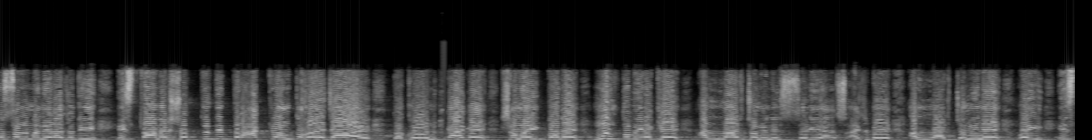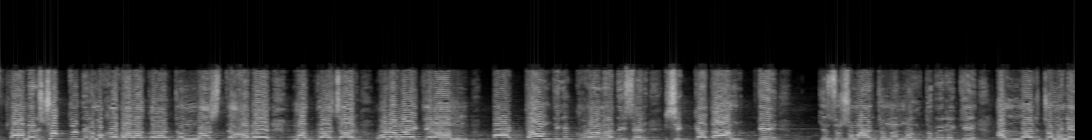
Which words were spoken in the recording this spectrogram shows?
মুসলমানেরা যদি ইসলামের শত্রুদের দ্বারা আক্রান্ত হয়ে যায়, তখন আগে সাময়িকভাবে মুলতবি রেখে আল্লাহর জমিনে ছড়িয়ে আসবে। আল্লাহর জমিনে ওই ইসলামের শত্রুদের মোকাবেলা করার জন্য আসতে হবে। মাদ্রাসার ওলামায় কেরাম পাঠদান থেকে কোরআন হাদিসের শিক্ষাদানকে কিছু সময়ের জন্য মুলতবি রেখে আল্লাহর জমিনে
